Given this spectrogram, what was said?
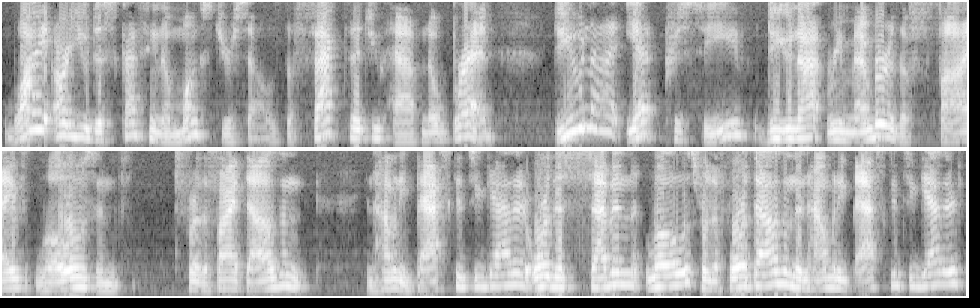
why are you discussing amongst yourselves the fact that you have no bread? Do you not yet perceive? Do you not remember the five loaves and for the five thousand and how many baskets you gathered, or the seven loaves for the four thousand and how many baskets you gathered?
